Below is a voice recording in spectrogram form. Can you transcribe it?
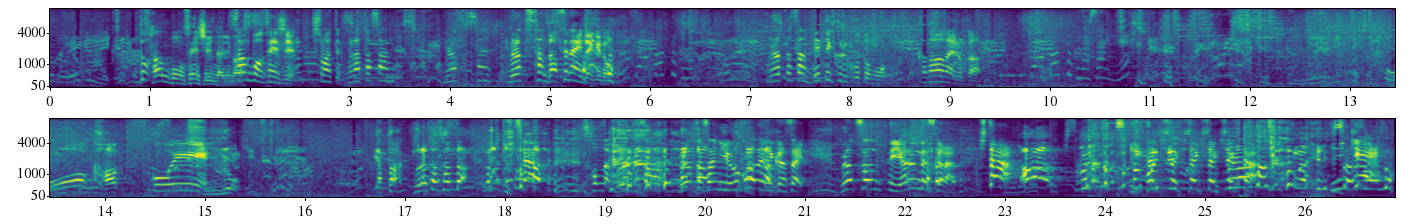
っと三本選手になります。三本選手。ちょっと待って村田さん村田さん村田さん出せないんだけど。村田さん出てくることも叶わないのか。おおかっこいい。やった。村田さんだ。村田さんそんな村田さん村田さんに喜ばないでください。村田さんってやるんですから。来た。あ村田さん。来た来た来た来た。来た来たいけいいぞ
